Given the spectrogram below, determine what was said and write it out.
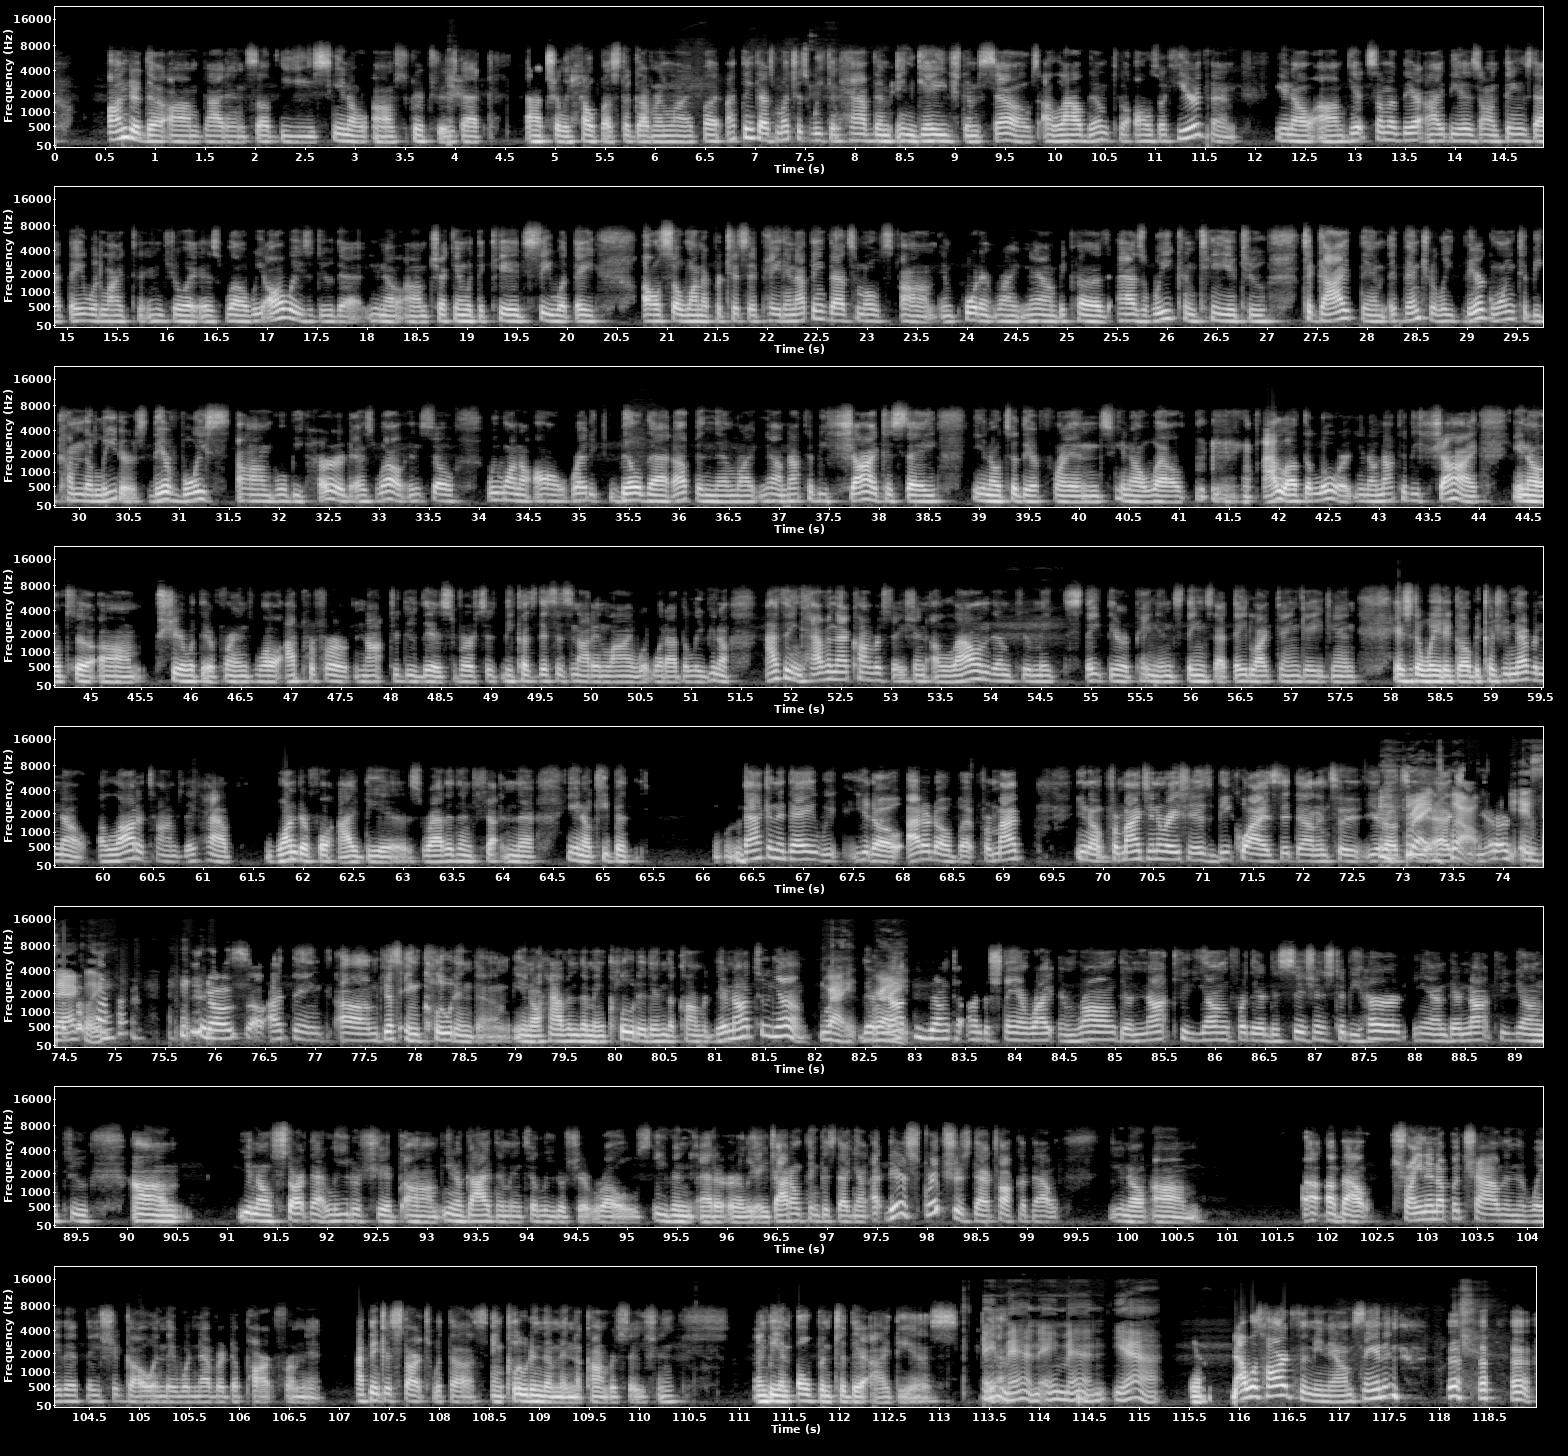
under the um, guidance of these you know um, scriptures that actually help us to govern life. But I think as much as we can have them engage themselves, allow them to also hear them you know, um, get some of their ideas on things that they would like to enjoy as well. We always do that, you know, um, check in with the kids, see what they also want to participate in. I think that's most um, important right now because as we continue to to guide them, eventually they're going to become the leaders. Their voice um, will be heard as well, and so we want to already build that up in them right now. Not to be shy to say, you know, to their friends, you know, well, I love love the Lord, you know, not to be shy, you know, to um, share with their friends, well, I prefer not to do this versus because this is not in line with what I believe. You know, I think having that conversation, allowing them to make state their opinions, things that they like to engage in, is the way to go because you never know. A lot of times they have wonderful ideas rather than shutting the, you know, keep it back in the day we you know i don't know but for my you know, for my generation is be quiet, sit down until you know, until right. well, exactly. you know, so I think um, just including them, you know, having them included in the conversation. They're not too young. Right. They're right. not too young to understand right and wrong. They're not too young for their decisions to be heard, and they're not too young to, um, you know, start that leadership. Um, you know, guide them into leadership roles even at an early age. I don't think it's that young. There's scriptures that talk about, you know, um, about training up a child in the way that they should go and they will never depart from it. I think it starts with us, including them in the conversation and being open to their ideas. Amen. Yeah. Amen. Yeah. yeah. That was hard for me now. I'm saying it.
